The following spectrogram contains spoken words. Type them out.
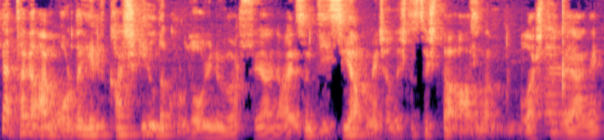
Ya tabii abi orada herif kaç yılda kurdu o universe'ü yani. Aynısını DC yapmaya çalıştı. Sıçta ağzına bulaştırdı Evet. yani.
